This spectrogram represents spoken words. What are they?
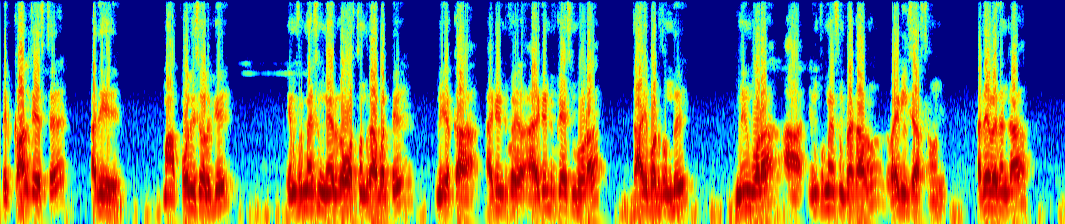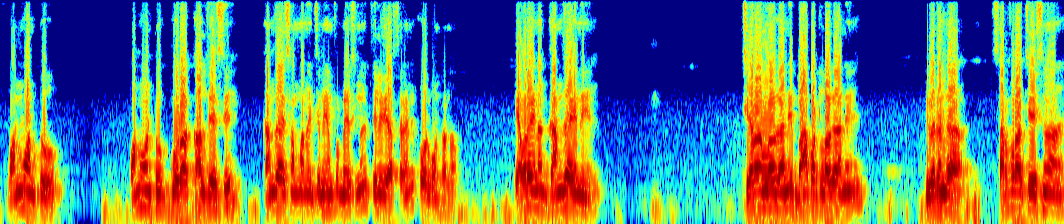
మీరు కాల్ చేస్తే అది మా పోలీసు వాళ్ళకి ఇన్ఫర్మేషన్ నేరుగా వస్తుంది కాబట్టి మీ యొక్క ఐడెంటిఫై ఐడెంటిఫికేషన్ కూడా దాయపడుతుంది మేము కూడా ఆ ఇన్ఫర్మేషన్ ప్రకారం రైడ్లు చేస్తామండి. అదేవిధంగా one one two one one టూకి కూడా కాల్ చేసి గంజాయి సంబంధించిన ఇన్ఫర్మేషన్ తెలియజేస్తారని కోరుకుంటున్నాం. ఎవరైనా గంజాయిని చీరాల్లో కానీ బాపట్లో కానీ ఈ విధంగా సరఫరా చేసిన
